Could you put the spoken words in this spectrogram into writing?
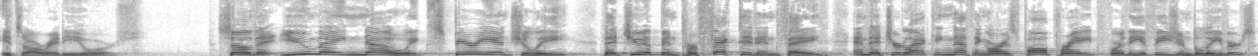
It's already yours. So that you may know experientially that you have been perfected in faith and that you're lacking nothing. Or as Paul prayed for the Ephesian believers,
